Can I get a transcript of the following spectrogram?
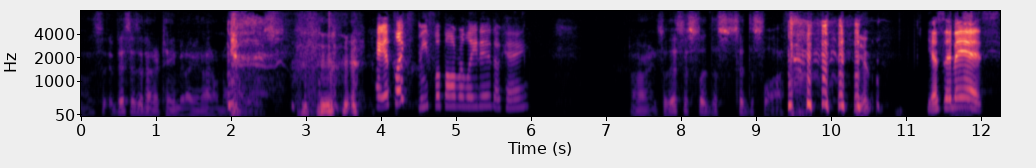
oh, this, if this is an entertainment, I mean, I don't know what it is. Hey, it's like me football related, okay? All right, so this is Sid the, Sid the Sloth. yep. Yes, it is.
